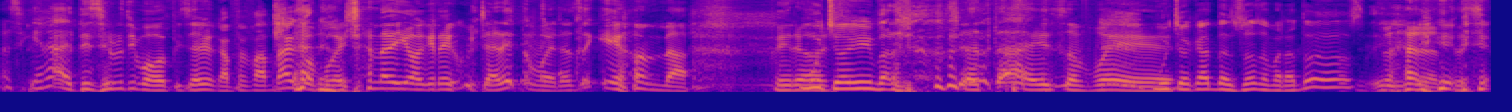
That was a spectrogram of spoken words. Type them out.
Así que nada, este es el último episodio de Café Fandango porque ya nadie va a querer escuchar esto, porque no sé qué onda. Pero Mucho de mí para todos. ya está, eso fue. Mucho Captain Suazo para todos. Claro, entonces-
